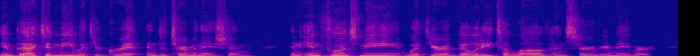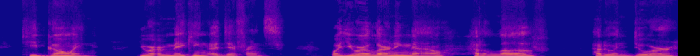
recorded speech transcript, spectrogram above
impacted me with your grit and determination, and influenced me with your ability to love and serve your neighbor. Keep going. You are making a difference. What you are learning now, how to love, how to endure,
